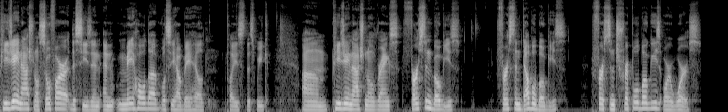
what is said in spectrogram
PGA National so far this season and may hold up. We'll see how Bay Hill plays this week. Um, PGA National ranks first in bogeys, first in double bogeys, first in triple bogeys or worse.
